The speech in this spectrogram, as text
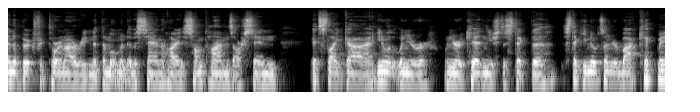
in a book Victoria and I are reading at the moment, it was saying how sometimes our sin, it's like uh, you know when you were when you were a kid and you used to stick the sticky notes on your back, kick me.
